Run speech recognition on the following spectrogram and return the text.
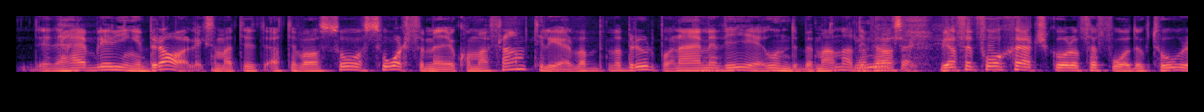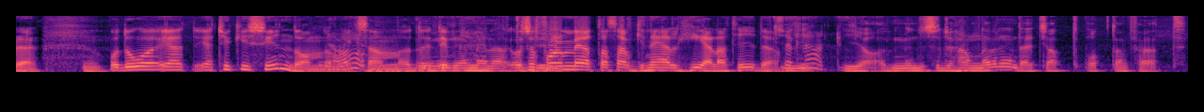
det här blev ju inget bra, liksom, att, det, att det var så svårt för mig att komma fram till er. Vad, vad beror det på? Nej, men vi är underbemannade. Ja, men vi, har, exakt. vi har för få sköterskor och för få doktorer. Mm. Och då, jag, jag tycker ju synd om dem. Ja. Liksom. Och, det, det, och så du- får de mötas av gnäll hela tiden. Såklart. Ja, men så du hamnar väl i den där chattbotten för att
